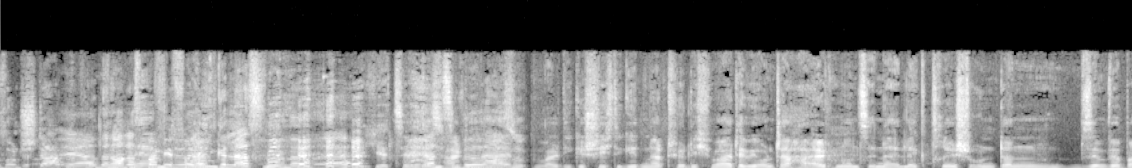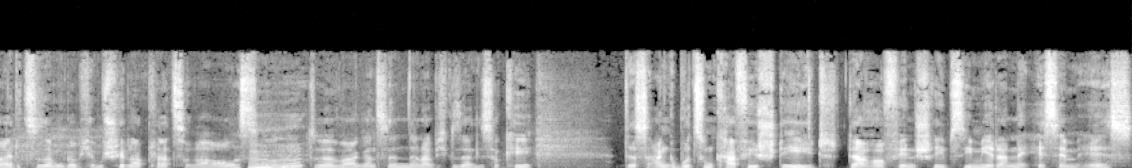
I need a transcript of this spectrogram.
so ein Stapel. Ja, dann hat er es bei mir fallen gelassen und dann, äh, Ich erzähle das halt immer so, weil die Geschichte geht natürlich weiter. Wir unterhalten uns in der Elektrisch und dann sind wir beide zusammen, glaube ich, am Schillerplatz raus und äh, war ganz hin. Dann habe ich gesagt, ist okay. Das Angebot zum Kaffee steht. Daraufhin schrieb sie mir dann eine SMS.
